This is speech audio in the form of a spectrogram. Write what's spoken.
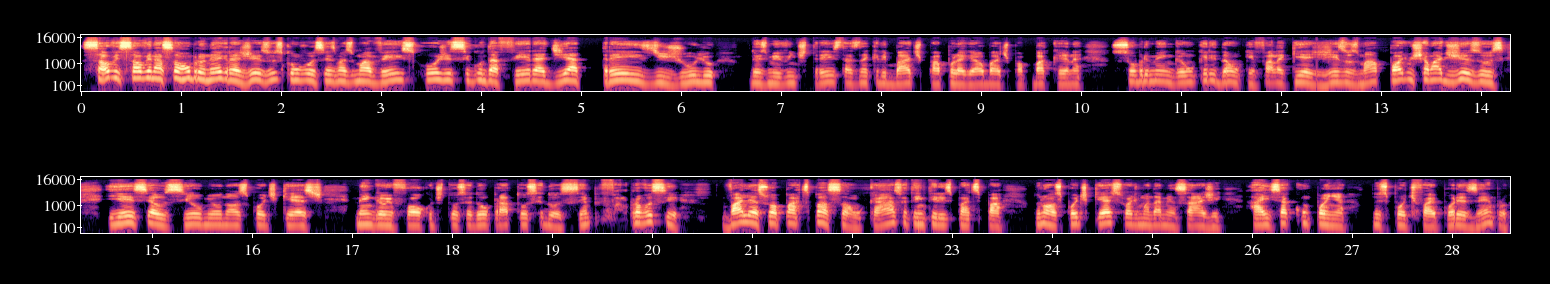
Salve, salve nação rubro-negra, Jesus com vocês mais uma vez. Hoje, segunda-feira, dia 3 de julho 2023, trazendo aquele bate-papo legal, bate-papo bacana sobre Mengão queridão. Quem fala aqui é Jesus Mar, pode me chamar de Jesus. E esse é o seu, meu nosso podcast Mengão em Foco de torcedor para torcedor. Sempre falo para você, vale a sua participação. Caso você tenha interesse em participar do nosso podcast, pode mandar mensagem aí se acompanha no Spotify, por exemplo,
